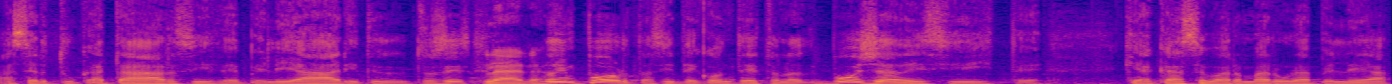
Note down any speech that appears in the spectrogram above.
hacer tu catarsis, de pelear. Y te- entonces, Claro. no importa si te contesto, no, vos ya decidiste que acá se va a armar una pelea.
